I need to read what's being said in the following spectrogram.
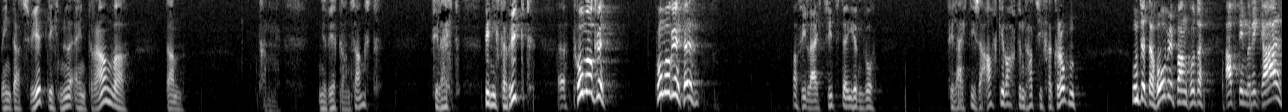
wenn das wirklich nur ein Traum war, dann, dann, mir wird ganz Angst. Vielleicht bin ich verrückt. Äh, Pumuckl! Pumuckl! Ah, vielleicht sitzt er irgendwo. Vielleicht ist er aufgewacht und hat sich verkrochen. Unter der Hobelbank oder auf dem Regal.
